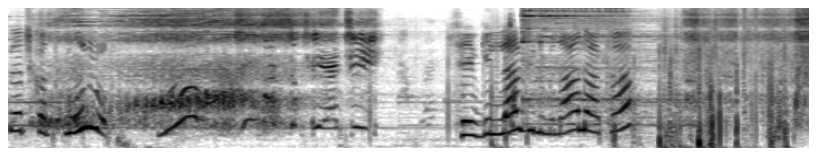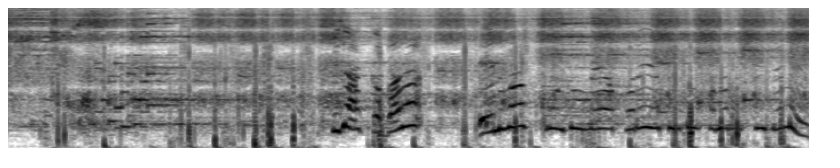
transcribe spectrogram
karakter çıkarttık. Ne oluyor? Sevgililer günü ne alaka? Bir dakika bana elmas koydun veya para yatırdın falan bir şey deme.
